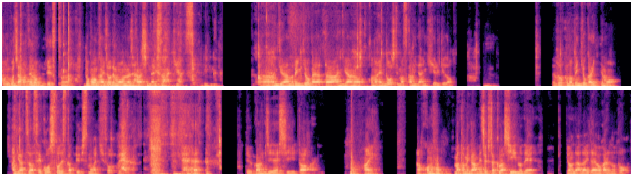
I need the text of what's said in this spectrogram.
こういうごちゃ混ぜのって、その、どこの会場でも同じ話になりそうな気がする。アンギュラーの勉強会だったら、アンギュラーのこの辺どうしてますかみたいに聞けるけど、どこの勉強会行っても、アンギュラー2は成功しそうですかっていう質問が来そうで。っていう感じでした。はい。このまとめがめちゃくちゃ詳しいので、読んだら大体わかるのと、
